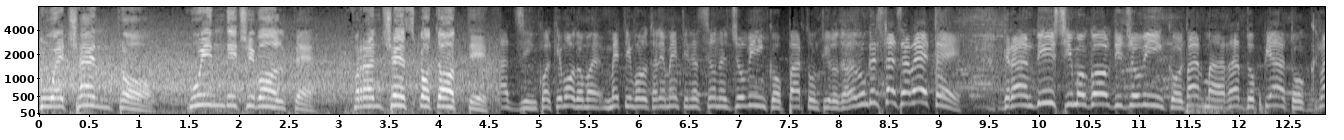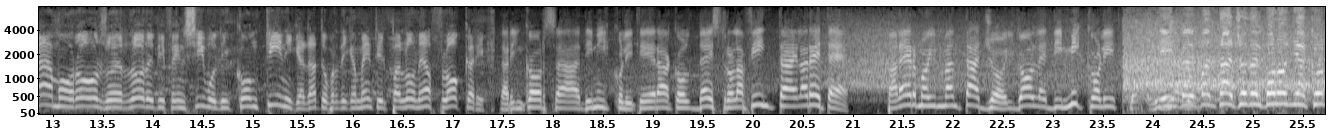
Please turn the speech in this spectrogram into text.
215 volte. Francesco Totti. Azzi in qualche modo mette involontariamente in azione Giovinco parte un tiro dalla lunga distanza rete! Grandissimo gol di Giovinco. Parma raddoppiato clamoroso errore difensivo di Contini che ha dato praticamente il pallone a Floccari. La rincorsa di Miccoli tira col destro la finta e la rete Palermo in vantaggio, il gol è di Miccoli. Il vantaggio del Bologna con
